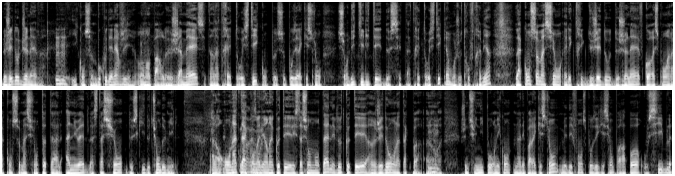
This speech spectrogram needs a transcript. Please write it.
le jet d'eau de Genève, Mhm. il consomme beaucoup d'énergie. On n'en parle jamais, c'est un attrait touristique. On peut se poser la question sur l'utilité de cet attrait touristique. hein. Moi, je trouve très bien. La consommation électrique du jet d'eau de Genève correspond à la consommation totale annuelle de la station de ski de Thion 2000. Alors, on attaque, on va dire, d'un côté les stations de montagne et de l'autre côté un jet d'eau, on l'attaque pas. Alors, Mhm. je ne suis ni pour ni contre, est pas la question, mais des fois, on se pose des questions par rapport aux cibles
